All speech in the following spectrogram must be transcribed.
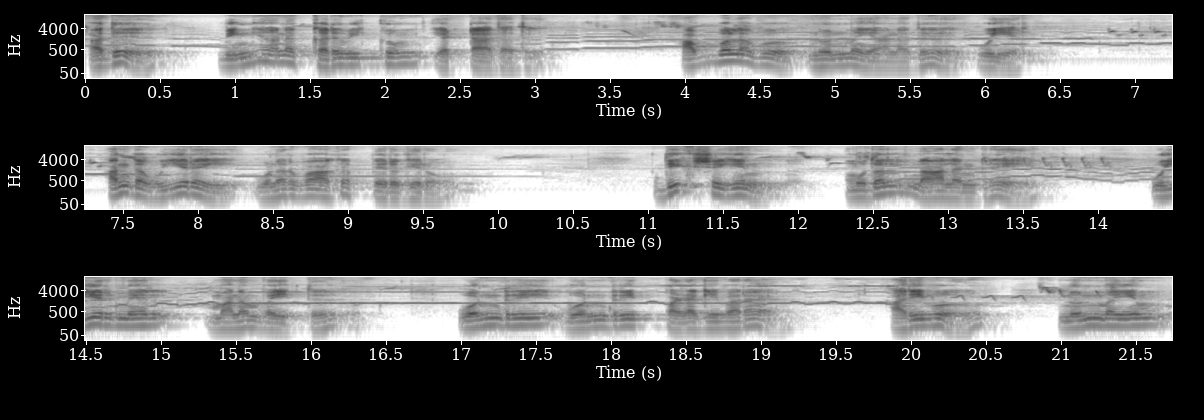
அது விஞ்ஞான கருவிக்கும் எட்டாதது. அவ்வளவு நுண்மையானது உயிர். அந்த உயிரை உணர்வாக பெறுகிறோம். தீட்சையின் முதல் நாளன்றே உயிர் மேல் மனம் வைத்து ஒன்றி ஒன்றி பழகி வர அறிவு நுண்மையும்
